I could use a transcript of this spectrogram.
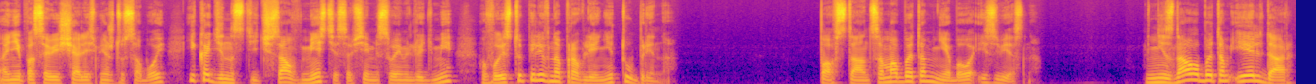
Они посовещались между собой и к 11 часам вместе со всеми своими людьми выступили в направлении Тубрина. Повстанцам об этом не было известно. Не знал об этом и Эльдар,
